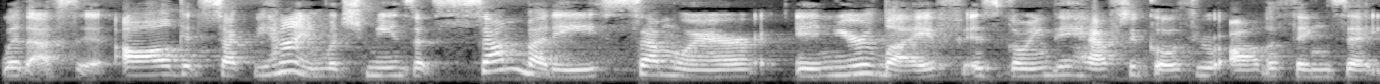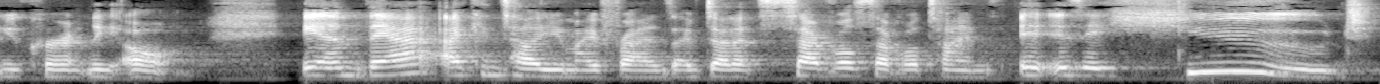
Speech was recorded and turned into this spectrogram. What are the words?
with us. It all gets stuck behind, which means that somebody somewhere in your life is going to have to go through all the things that you currently own. And that I can tell you, my friends, I've done it several, several times. It is a huge,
